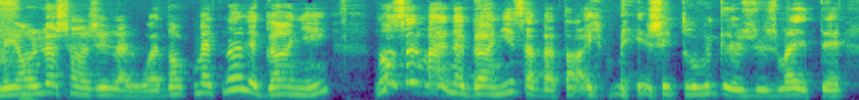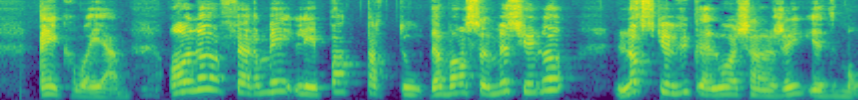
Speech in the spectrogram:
mais on l'a changé la loi. Donc maintenant, le gagné, non seulement il a gagné sa bataille, mais j'ai trouvé que le jugement était incroyable. On a fermé les portes partout. D'abord, ce monsieur-là, lorsqu'il a vu que la loi a changé, il a dit, bon,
